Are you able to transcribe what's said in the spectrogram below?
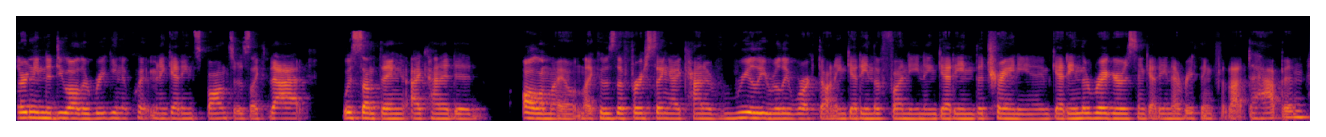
learning to do all the rigging equipment and getting sponsors like that was something I kind of did all on my own. Like it was the first thing I kind of really, really worked on and getting the funding and getting the training and getting the rigors and getting everything for that to happen.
